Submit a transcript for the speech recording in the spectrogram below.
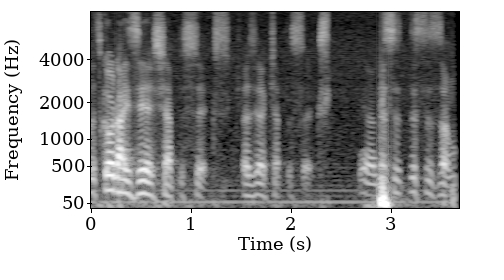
let's go to Isaiah chapter 6. Isaiah chapter 6. You know, this is, this is um,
